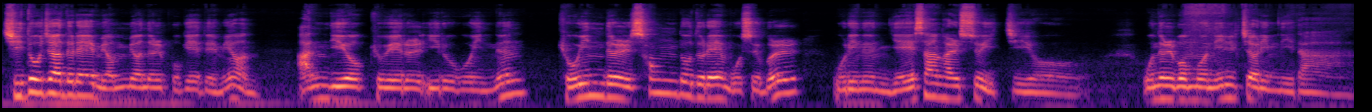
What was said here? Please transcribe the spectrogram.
지도자들의 면면을 보게 되면 안디옥 교회를 이루고 있는 교인들, 성도들의 모습을 우리는 예상할 수 있지요. 오늘 본문 1절입니다.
